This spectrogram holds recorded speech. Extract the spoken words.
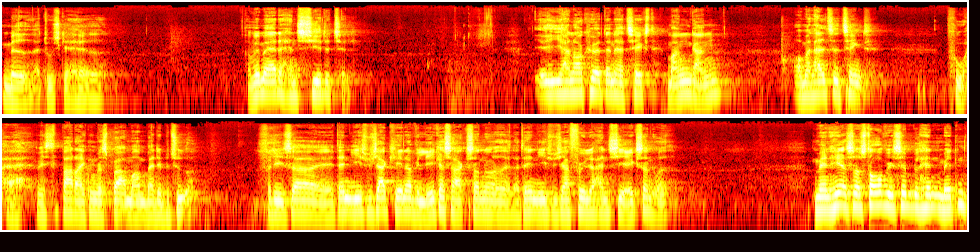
med, at du skal have og hvem er det, han siger det til? I har nok hørt den her tekst mange gange, og man har altid tænkt, puha, hvis det bare der er ikke nogen, der spørger mig om, hvad det betyder. Fordi så øh, den Jesus, jeg kender, vil ikke have sagt sådan noget, eller den Jesus, jeg følger, han siger ikke sådan noget. Men her så står vi simpelthen med den,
